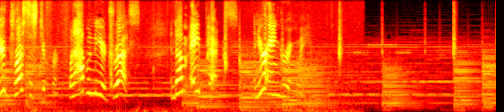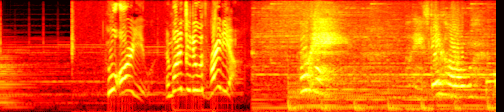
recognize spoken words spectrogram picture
your dress is different. What happened to your dress? And I'm Apex, and you're angering me. Who are you? And what did you do with Radia? Okay. Okay, stay calm.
